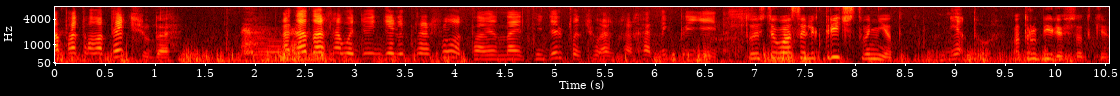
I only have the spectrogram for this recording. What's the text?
А потом опять сюда. Да. Она даже вот две недели прошло, вот, наверное, на этой неделе после выходных приедет. То есть у вас электричества нет? Нету. Отрубили все-таки.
